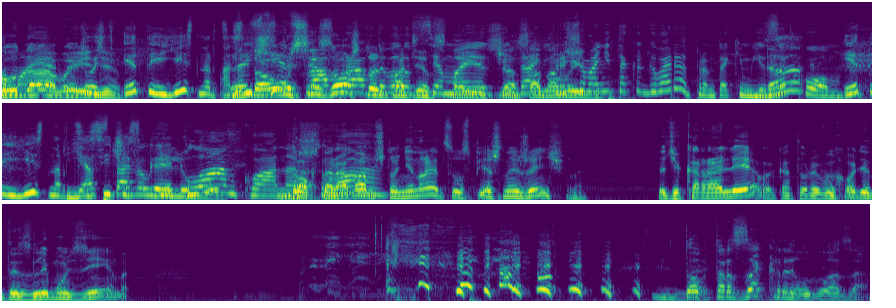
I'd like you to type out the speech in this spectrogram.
Куда моя выйдет? дочь... То есть это и есть Она нарциссизм. Это у СИЗО, что ли, отец все мои стоит? Сейчас она Причем выйдет. они так и говорят, прям таким Да, языком. это и есть Я нарциссическая ей любовь. планку, а она Доктор, а шла. вам что, не нравится успешная женщина? Эти королевы, которые выходят из лимузина. Доктор закрыл глаза.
